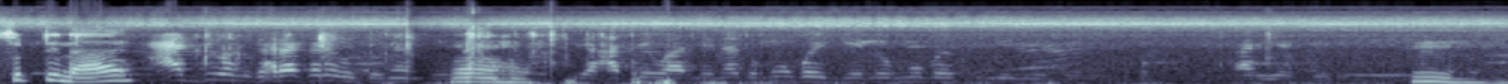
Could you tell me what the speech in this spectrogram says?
सुट्टी नाही आठ दिवस घराकडे होतो ना तू. हां हां ते हाते वारले ना तर मुंबईत गेलो मुंबईत गेलो कार्य केलं हम्म, हम्म.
